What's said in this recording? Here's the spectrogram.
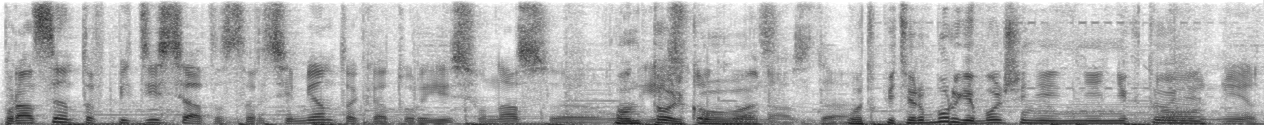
процентов 50 ассортимента, который есть у нас, э, он, он только у вас. У нас, да. Вот в Петербурге больше ни, ни, никто ну, не. Нет,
